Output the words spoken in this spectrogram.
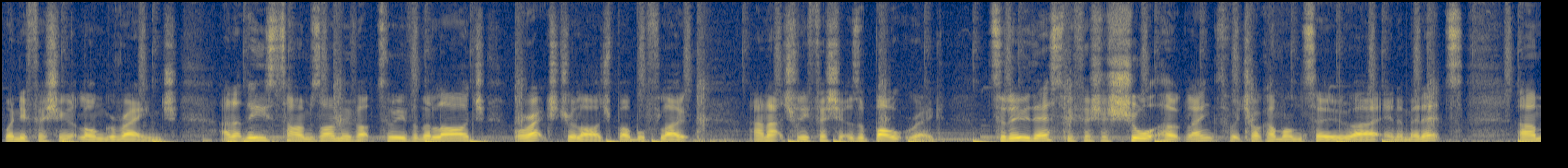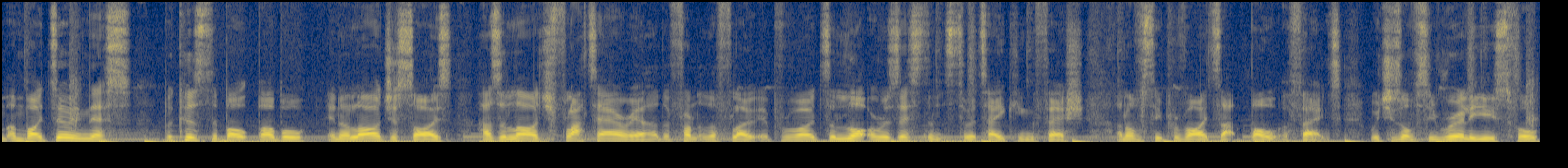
when you're fishing at longer range. And at these times I move up to either the large or extra large bubble float and actually fish it as a bolt rig. To do this, we fish a short hook length, which I'll come on to uh, in a minute. Um, and by doing this, because the bolt bubble in a larger size has a large flat area at the front of the float, it provides a lot of resistance to a taking fish and obviously provides that bolt effect, which is obviously really useful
